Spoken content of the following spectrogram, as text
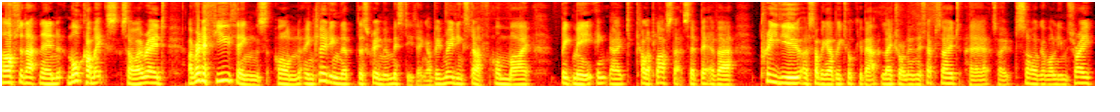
after that, then more comics. So I read. I read a few things on, including the the Scream and Misty thing. I've been reading stuff on my Bigme Ink Inknote Color Plus. That's a bit of a preview of something I'll be talking about later on in this episode. Uh, so Saga Volume 3.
